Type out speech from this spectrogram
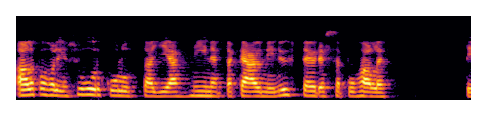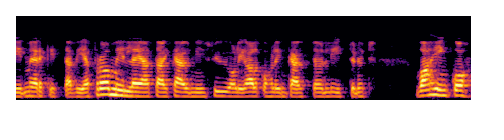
Alkoholin suurkuluttajia niin, että käynnin yhteydessä puhalle merkittäviä promilleja tai käynnin syy oli alkoholin käyttöön liittynyt vahinko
